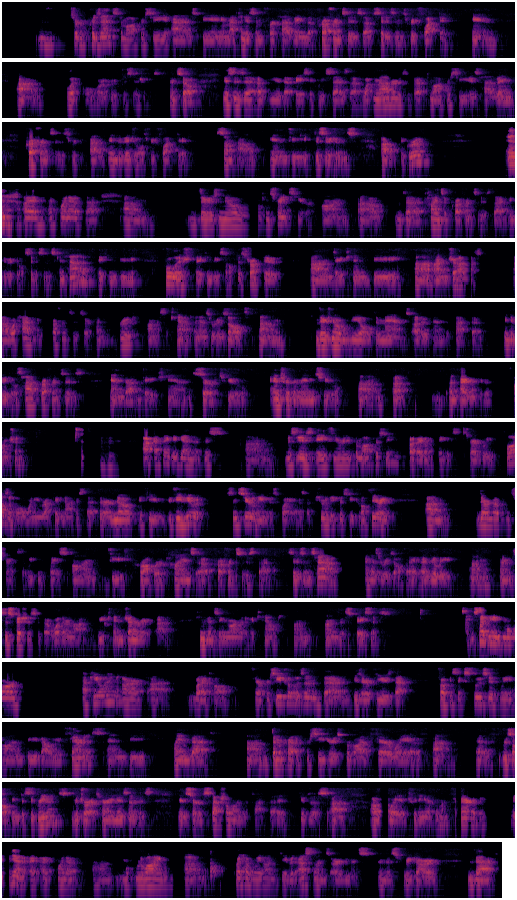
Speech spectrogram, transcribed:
sort of presents democracy as being a mechanism for having the preferences of citizens reflected in um, political or group decisions. And so this is a, a, view that basically says that what matters about democracy is having preferences of uh, individuals reflected somehow in the decisions of the group. And I, I point out that um, there's no constraints here on uh, the kinds of preferences that individual citizens can have. They can be foolish, they can be self destructive, um, they can be uh, unjust, uh, what have you. Preferences are kind of brute on this account, and as a result, um, there's no real demands other than the fact that individuals have preferences and that they can serve to enter them into um, an aggregative function. Mm-hmm. I, think again that this um, this is a theory of democracy, but I don't think it's terribly plausible when you recognize that there are no if you if you view it sincerely in this way as a purely procedural theory, um, there are no constraints that we can place on the proper kinds of preferences that citizens have, and as a result, I, I really um, I'm suspicious about whether or not we can generate a convincing normative account on, on this basis. Slightly more appealing are uh, what I call fair proceduralism. The, these are views that focus exclusively on the value of fairness and the claim that um, democratic procedures provide a fair way of, uh, of resolving disagreements. Majoritarianism is, is sort of special in the fact that it gives us uh, a way of treating everyone fairly. Again, I, I point out um, relying um, quite heavily on David Estlund's arguments in this regard that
